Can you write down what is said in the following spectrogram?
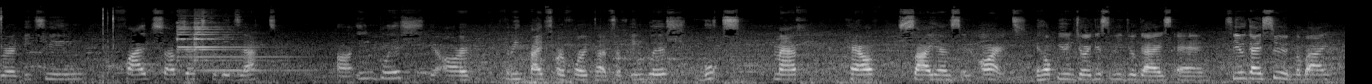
we're teaching five subjects to be exact uh, English. There are three types or four types of English, books, math, health, science, and art. I hope you enjoyed this video guys and see you guys soon. Bye-bye.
